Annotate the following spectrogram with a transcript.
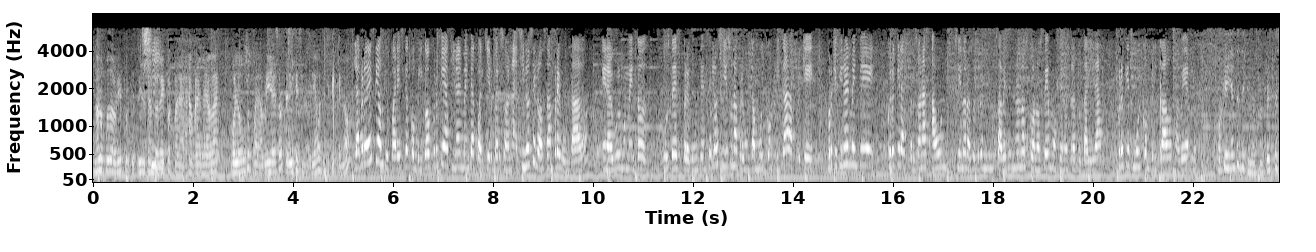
No lo puedo abrir porque estoy usando Sí. el iPad para, para grabar. O lo uso para abrir eso. Te dije si lo abríamos, dijiste que no. La verdad es que aunque parezca complicado, creo que finalmente a cualquier persona, si no se los han preguntado, en algún momento ustedes pregúntenselo, sí es una pregunta muy complicada porque porque finalmente creo que las personas aún siendo nosotros mismos a veces no nos conocemos en nuestra totalidad. Creo que es muy complicado saberlo. Ok, antes de que nos contestes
